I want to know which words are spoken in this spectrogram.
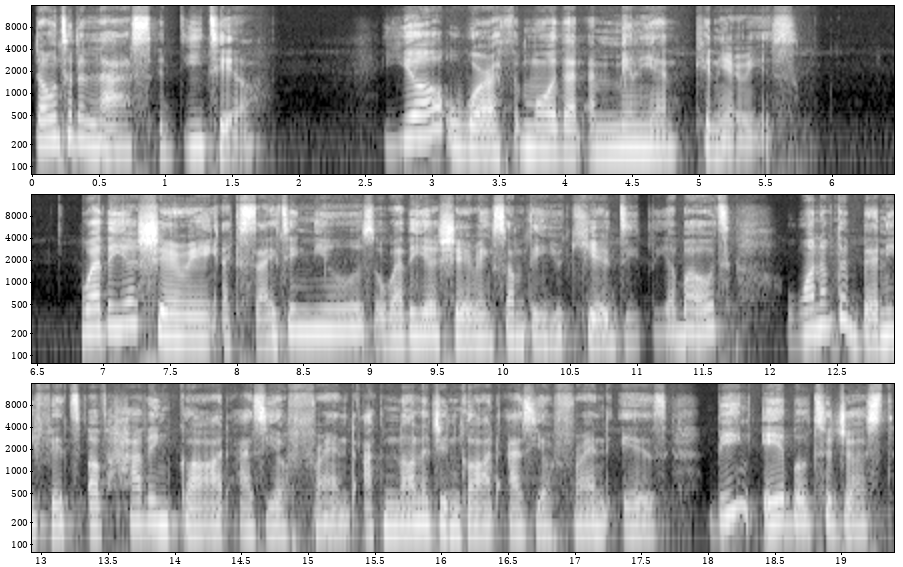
down to the last detail. You're worth more than a million canaries. Whether you're sharing exciting news, whether you're sharing something you care deeply about, one of the benefits of having God as your friend, acknowledging God as your friend, is being able to just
